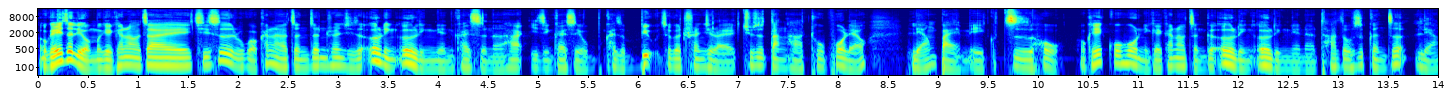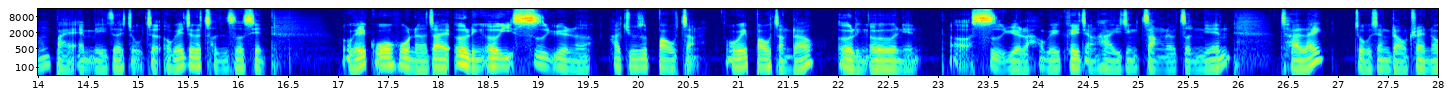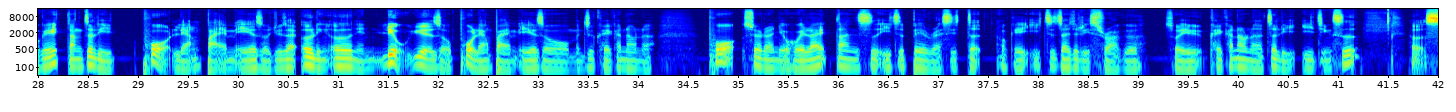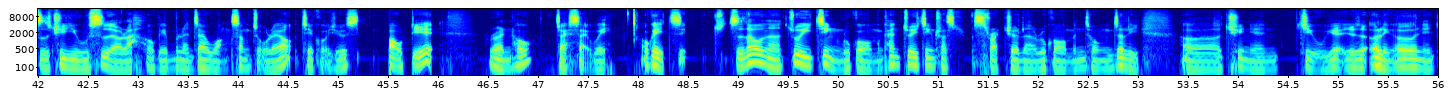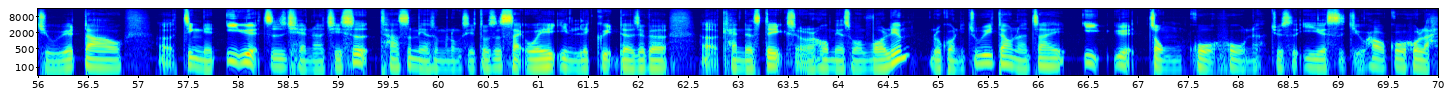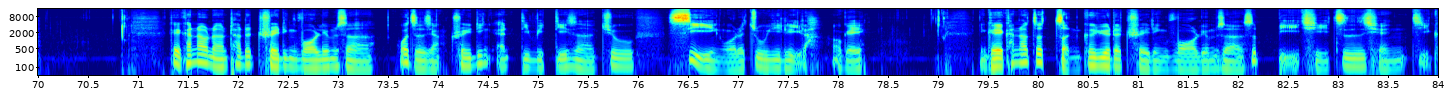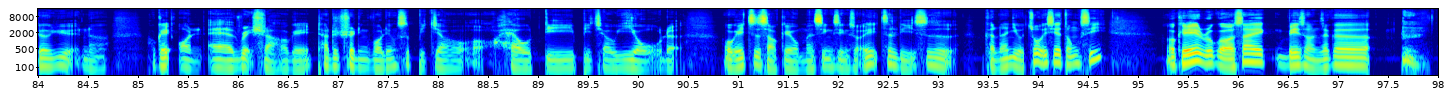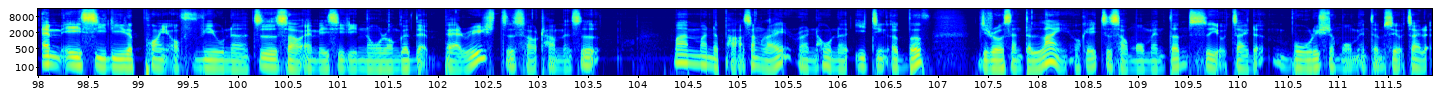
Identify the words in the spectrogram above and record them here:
OK，这里我们可以看到，在其实如果看它的真正圈，其实二零二零年开始呢，它已经开始有开始 build 这个圈起来，就是当它突破了。两百美之后，OK，过后你可以看到整个二零二零年呢，它都是跟着两百 MA 在走着，OK，这个橙色线，OK，过后呢，在二零二一四月呢，它就是暴涨，OK，暴涨到二零二二年呃四月了，OK，可以讲它已经涨了整年才来走向 down trend，OK，当这里破两百 MA 的时候，就在二零二二年六月的时候破两百 MA 的时候，我们就可以看到呢。破虽然有回来，但是一直被 resisted，OK，一直在这里 struggle，所以可以看到呢，这里已经是呃失去优势了啦，OK，不能再往上走了，结果就是暴跌，然后再 s i d e w a y o k 这直到呢最近，如果我们看最近 structure 呢，如果我们从这里呃去年。九月就是二零二二年九月到呃今年一月之前呢，其实它是没有什么东西，都是 sideway in liquid 的这个呃 candlesticks，然后没有什么 volume。如果你注意到呢，在一月中过后呢，就是一月十九号过后啦，可以看到呢，它的 trading volumes 呢，或者是讲 trading activities 呢，就吸引我的注意力了。OK。你可以看到这整个月的 trading volumes 是比起之前几个月呢，OK，on average 啦，OK，它的 trading volume 是比较 healthy，比较有的，OK，至少给我们信心说，诶，这里是可能有做一些东西，OK，如果在 based on 这个 MACD 的 point of view 呢，至少 MACD no longer that bearish，至少他们是慢慢的爬上来，然后呢，已经 above。Zero center line，OK，至少 momentum 是有在的，bullish 的 momentum 是有在的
